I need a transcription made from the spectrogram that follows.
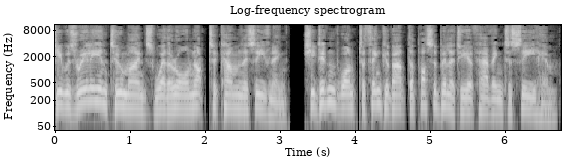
She was really in two minds whether or not to come this evening, she didn't want to think about the possibility of having to see him.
